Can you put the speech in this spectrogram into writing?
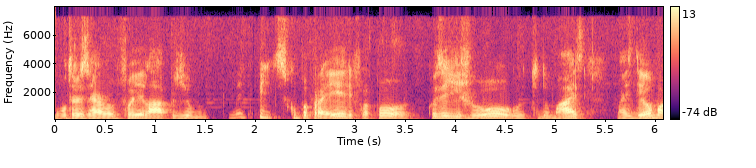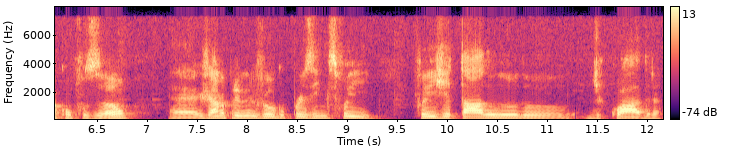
Motors Harrell foi lá pedir, pedir desculpa para ele, falou, pô, coisa de jogo tudo mais, mas deu uma confusão. É, já no primeiro jogo, o Porzingis foi foi ejetado do, do, de quadra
